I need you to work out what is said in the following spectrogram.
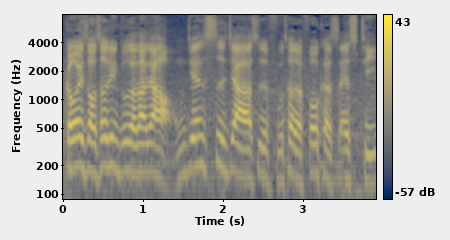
各位手车讯读者，大家好。我们今天试驾的是福特的 Focus ST。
